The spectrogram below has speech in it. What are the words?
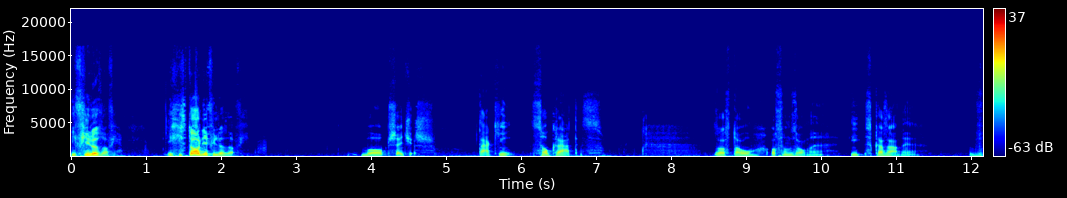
i filozofię, i historię filozofii. Bo przecież taki Sokrates został osądzony i skazany w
